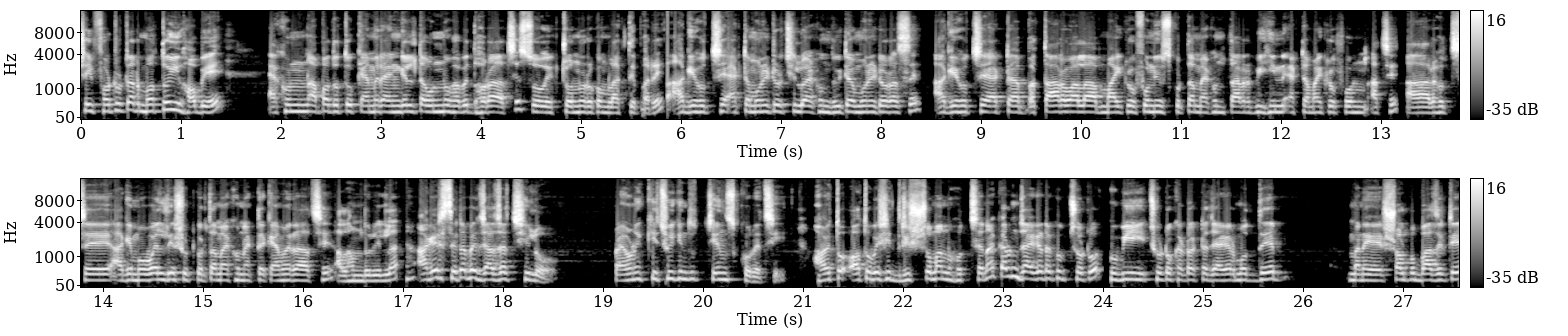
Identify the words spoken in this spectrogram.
সেই ফটোটার মতোই হবে। এখন আপাতত ক্যামেরা অ্যাঙ্গেলটা অন্যভাবে ধরা আছে সো একটু অন্যরকম লাগতে পারে। আগে হচ্ছে একটা মনিটর ছিল, এখন দুইটা মনিটর আছে। আগে হচ্ছে একটা তারওয়ালা মাইক্রোফোন ইউজ করতাম, এখন তারবিহীন একটা মাইক্রোফোন আছে। আর হচ্ছে আগে মোবাইল দিয়ে শুট করতাম, এখন একটা ক্যামেরা আছে, আলহামদুলিল্লাহ। আগের সেটআপে যা যা ছিল, প্রায় অনেক কিছুই কিন্তু চেঞ্জ করেছি। হয়তো অত বেশি দৃশ্যমান হচ্ছে না, কারণ জায়গাটা খুব ছোট, খুবই ছোটখাটো একটা জায়গার মধ্যে মানে স্বল্প বাজেটে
